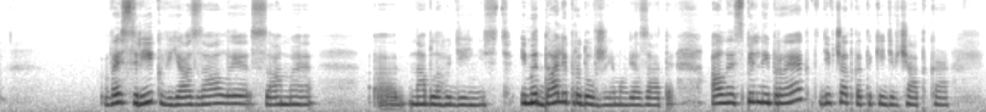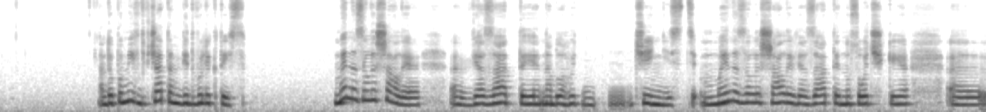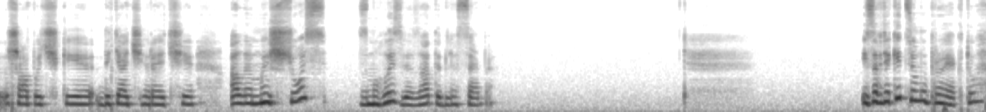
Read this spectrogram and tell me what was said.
весь рік в'язали саме е, на благодійність. І ми далі продовжуємо в'язати. Але спільний проєкт, дівчатка такі дівчатка, допоміг дівчатам відволіктись. Ми не залишали е, в'язати на благочинність, ми не залишали в'язати носочки, е, шапочки, дитячі речі, але ми щось змогли зв'язати для себе. І завдяки цьому проєкту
